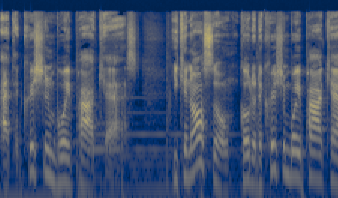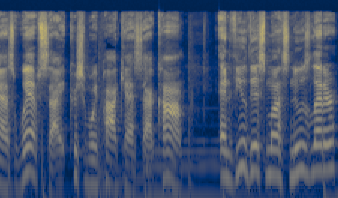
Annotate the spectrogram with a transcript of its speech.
at the Christian Boy Podcast. You can also go to the Christian Boy Podcast website, ChristianBoyPodcast.com, and view this month's newsletter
